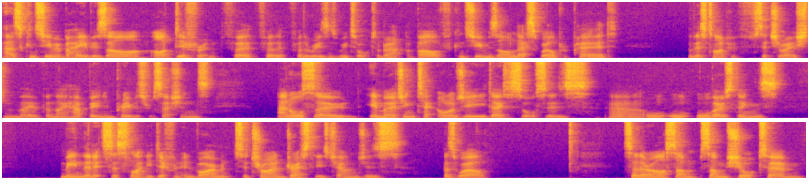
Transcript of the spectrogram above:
as consumer behaviors are are different for for the, for the reasons we talked about above. Consumers are less well prepared for this type of situation than they, than they have been in previous recessions, and also emerging technology, data sources, uh, all, all, all those things mean that it's a slightly different environment to try and address these challenges as well. So there are some some short term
